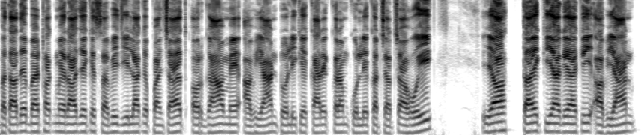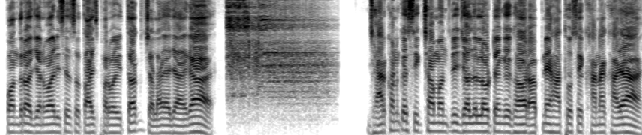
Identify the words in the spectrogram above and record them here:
बता दें, बैठक में राज्य के सभी जिला के पंचायत और गाँव में अभियान टोली के कार्यक्रम को लेकर चर्चा हुई। यह तय किया गया कि अभियान 15 जनवरी से 27 फरवरी तक चलाया जाएगा। झारखंड के शिक्षा मंत्री जल्द लौटेंगे घर, अपने हाथों से खाना खाया।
